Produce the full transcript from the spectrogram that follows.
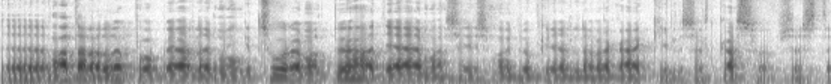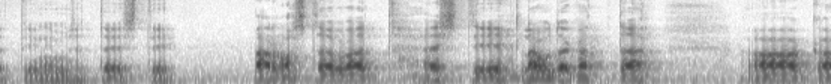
nädala lõpu peale mingid suuremad pühad jääma, siis muidugi jälle väga äkiliselt kasvab, sest et inimesed tõesti armastavad hästi lauda katta, aga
